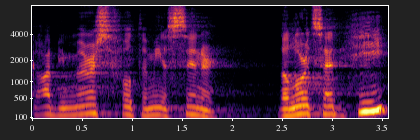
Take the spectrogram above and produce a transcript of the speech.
God, be merciful to me, a sinner. The Lord said, He,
